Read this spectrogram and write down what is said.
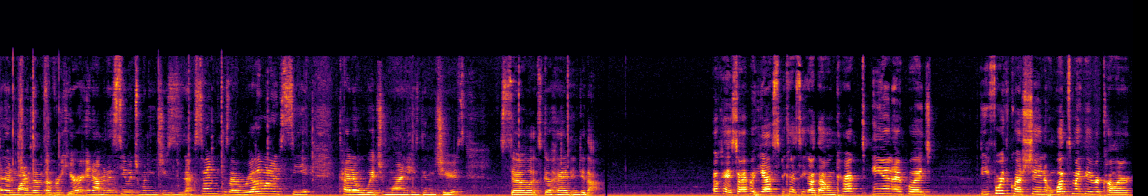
and then one of them over here. And I'm going to see which one he chooses next time because I really want to see kind of which one he's going to choose. So let's go ahead and do that. Okay, so I put yes because he got that one correct. And I put the fourth question, what's my favorite color?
